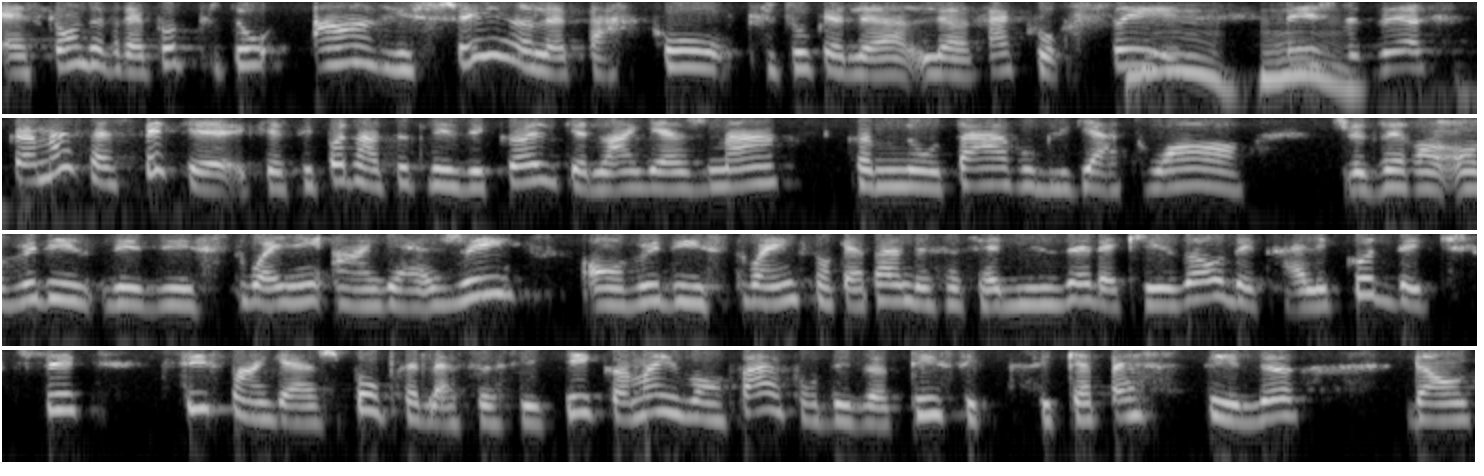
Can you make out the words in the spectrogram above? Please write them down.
est-ce qu'on ne devrait pas plutôt enrichir le parcours plutôt que de le, le raccourcir? Mmh, sais, mmh. Je veux dire, comment ça se fait que, que c'est pas dans toutes les écoles a de l'engagement communautaire obligatoire? Je veux dire, on, on veut des, des- des citoyens engagés, on veut des citoyens qui sont capables de socialiser avec les autres, d'être à l'écoute, d'être critiques. S'ils s'engagent pas auprès de la société, comment ils vont faire pour développer ces, ces capacités-là? Donc,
